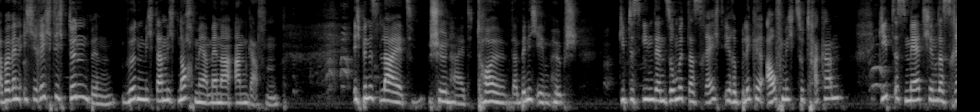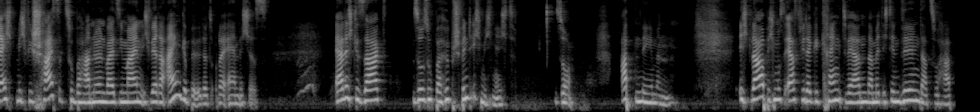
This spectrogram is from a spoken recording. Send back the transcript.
Aber wenn ich richtig dünn bin, würden mich dann nicht noch mehr Männer angaffen. Ich bin es leid. Schönheit, toll, dann bin ich eben hübsch. Gibt es ihnen denn somit das Recht, ihre Blicke auf mich zu tackern? Gibt es Mädchen das Recht, mich wie Scheiße zu behandeln, weil sie meinen, ich wäre eingebildet oder ähnliches? Ehrlich gesagt, so super hübsch finde ich mich nicht. So, abnehmen. Ich glaube, ich muss erst wieder gekränkt werden, damit ich den Willen dazu habe.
